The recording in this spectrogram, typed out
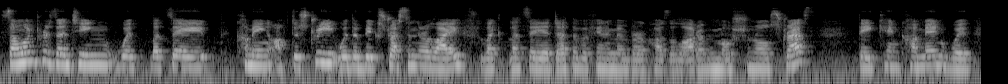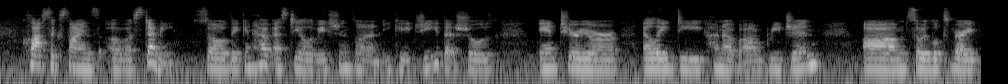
someone presenting with, let's say, coming off the street with a big stress in their life, like let's say a death of a family member caused a lot of emotional stress, they can come in with classic signs of a STEMI. So they can have ST elevations on an EKG that shows anterior LAD kind of um, region. Um, so it looks very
